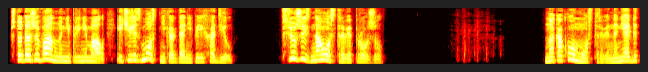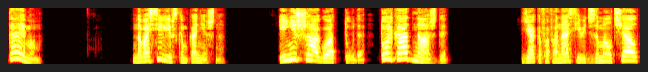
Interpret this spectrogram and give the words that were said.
что даже ванну не принимал и через мост никогда не переходил? Всю жизнь на острове прожил. На каком острове? На необитаемом? На Васильевском, конечно. И ни шагу оттуда, только однажды. Яков Афанасьевич замолчал,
